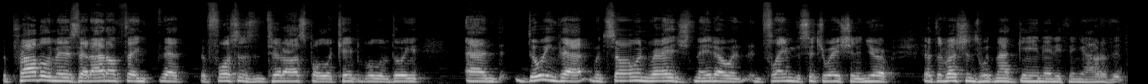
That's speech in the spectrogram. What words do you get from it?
The problem is that I don't think that the forces in Tiraspol are capable of doing it. And doing that would so enrage NATO and inflame the situation in Europe that the Russians would not gain anything out of it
